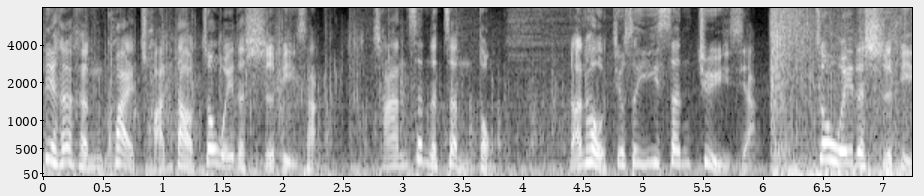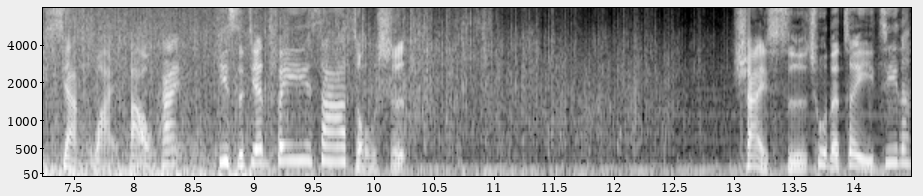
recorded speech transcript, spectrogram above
裂痕很快传到周围的石壁上，产生了震动，然后就是一声巨响，周围的石壁向外爆开，一时间飞沙走石。晒使出的这一击呢，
